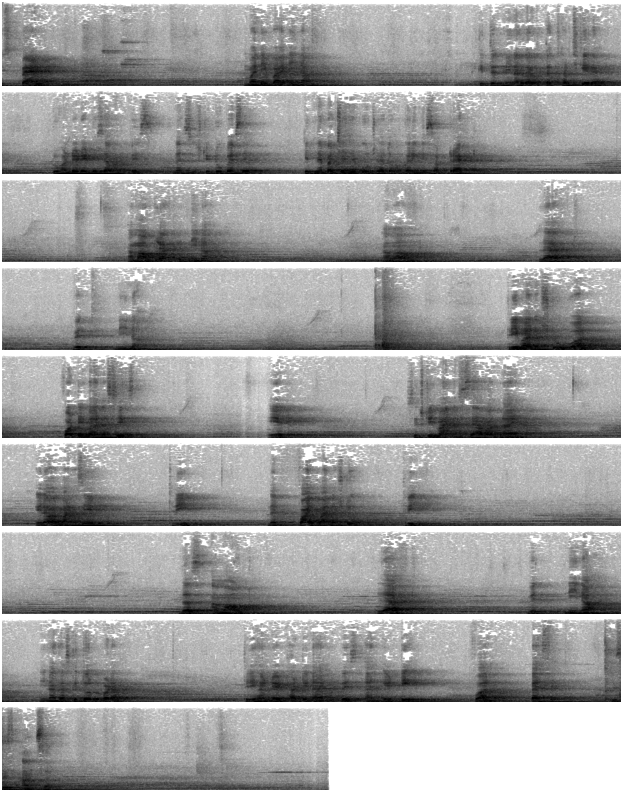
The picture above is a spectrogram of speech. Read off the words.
स्पेंड मनी बाय नीना कितने नीना के द्वारा कितना खर्च किए गए? Two hundred eighty seven rupees sixty two पैसे, कितने बचे हैं पूछ रहे तो हम करेंगे subtract amount left with Neena amount left with Neena three minus two one forty minus six eight sixteen minus seven nine eleven minus eight three then five minus two three दस amount left with Neena Neena का कितने रुपये पड़ा? Three hundred thirty nine rupees and eighty one पैसे this is answer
